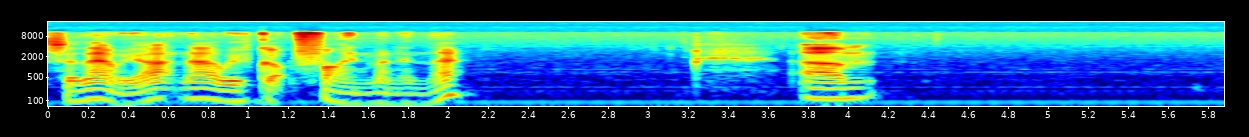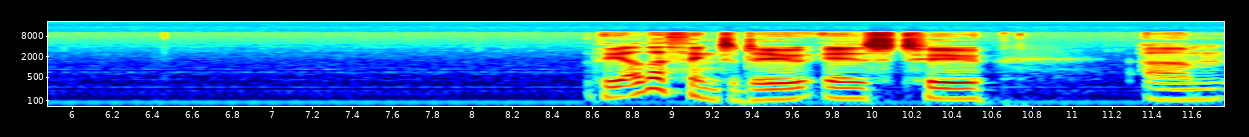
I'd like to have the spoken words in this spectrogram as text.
So there we are. Now we've got Feynman in there. Um, the other thing to do is to um,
